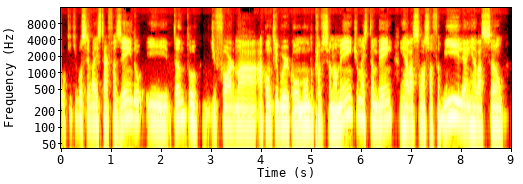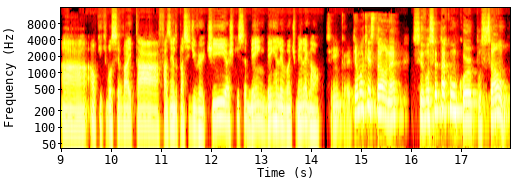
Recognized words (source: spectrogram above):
o que, que você vai estar fazendo e tanto de forma a contribuir com o mundo profissionalmente, mas também também em relação à sua família, em relação a, ao que, que você vai estar tá fazendo para se divertir. Eu acho que isso é bem, bem relevante, bem legal. Sim, cara. E tem uma questão, né? Se você está com o corpo são,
